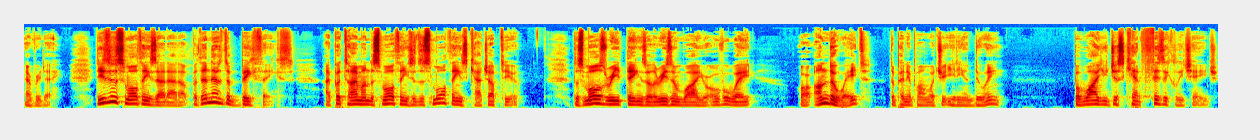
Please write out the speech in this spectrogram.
every day. These are the small things that add up, but then there's the big things. I put time on the small things, and the small things catch up to you. The small read things are the reason why you're overweight or underweight, depending upon what you're eating and doing, but why you just can't physically change,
